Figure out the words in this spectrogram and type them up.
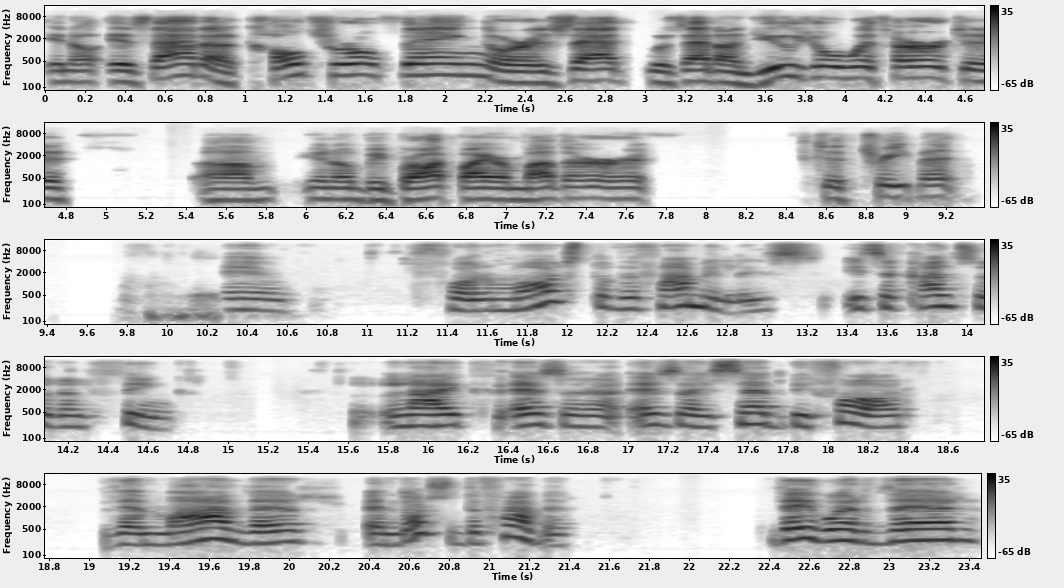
you know, is that a cultural thing or is that, was that unusual with her to, um, you know, be brought by her mother to treatment? uh, for most of the families, it's a cultural thing. Like as uh, as I said before, the mother and also the father, they were there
